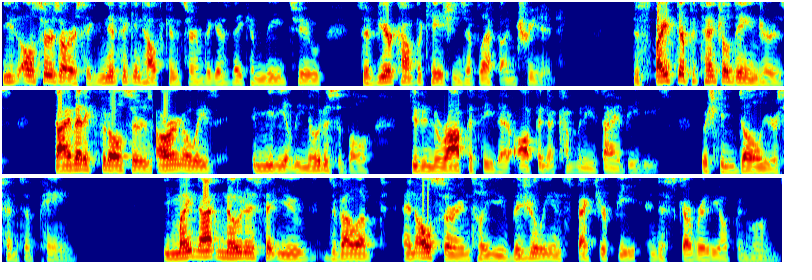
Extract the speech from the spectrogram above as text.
These ulcers are a significant health concern because they can lead to severe complications if left untreated. Despite their potential dangers, diabetic foot ulcers aren't always immediately noticeable due to neuropathy that often accompanies diabetes, which can dull your sense of pain. You might not notice that you've developed an ulcer until you visually inspect your feet and discover the open wound.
